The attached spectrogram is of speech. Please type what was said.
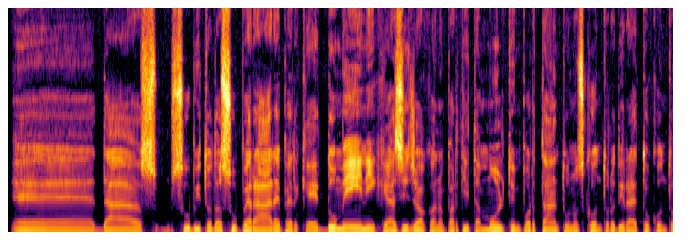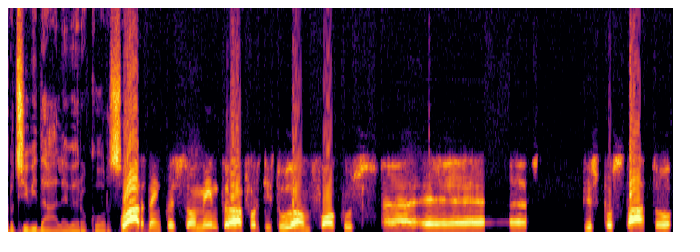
eh, da, subito da superare perché domenica si gioca una partita molto importante, uno scontro diretto contro contro Cividale, vero Corso? Guarda, in questo momento la Fortitudo ha un focus eh, eh, più spostato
